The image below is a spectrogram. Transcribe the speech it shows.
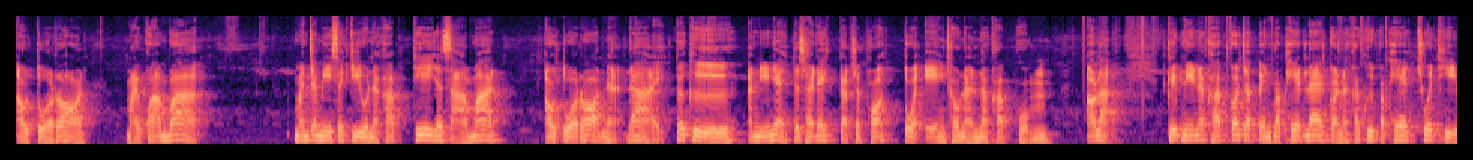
เอาตัวรอด หมายความว่ามันจะมีสกิลนะครับ ที่จะสามารถเอาตัวรอดเนี่ยได้ ก็คืออันนี้เนี่ยจะใช้ได้กับเฉพาะตัวเองเท่านั้นนะครับผมเอาล่ะคลิปนี้นะครับก็จะเป็นประเภทแรกก่อนนะครับ คือประเภทช่วยทีม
